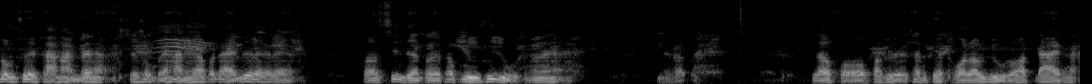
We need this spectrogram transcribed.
ร่วมช่วยค่าอาหารได้ฮะจะส่งไปอาหารให้เขาก็ได้หรืออะไรก็ได้ตอนสิ้นเดือนตอนเขามีที่อยู่นะฮะนะครับเราขอความช่วยเหลือท่านแต่พอเราอยู่รอดได้นะ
